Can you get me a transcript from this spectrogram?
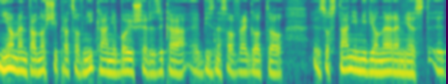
nie o mentalności pracownika, nie boisz się ryzyka biznesowego, to zostanie milionerem jest y,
